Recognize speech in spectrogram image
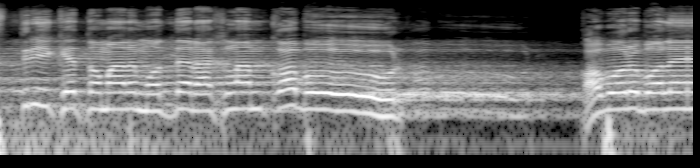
স্ত্রীকে তোমার মধ্যে রাখলাম কবর। কবর বলে,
